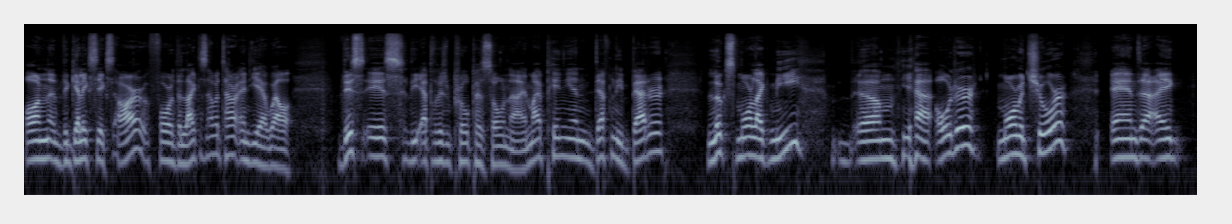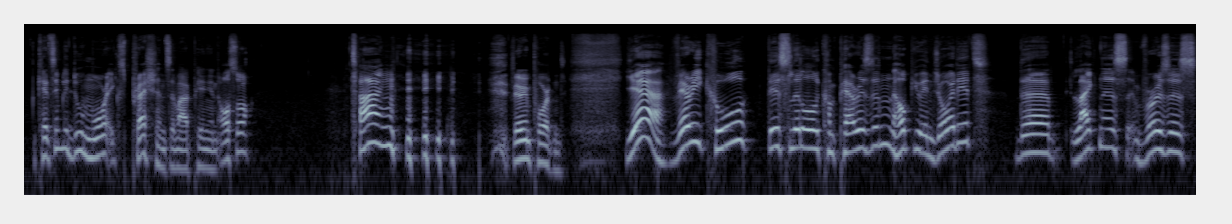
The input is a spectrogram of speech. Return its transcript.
on the Galaxy XR for the likeness avatar. And yeah, well, this is the Apple Vision Pro persona. In my opinion, definitely better. Looks more like me. Um, yeah, older, more mature, and uh, I can simply do more expressions, in my opinion. Also, tongue. very important. Yeah, very cool. This little comparison. Hope you enjoyed it. The likeness versus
